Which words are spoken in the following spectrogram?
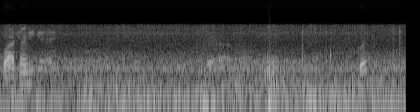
Splashing? Good.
